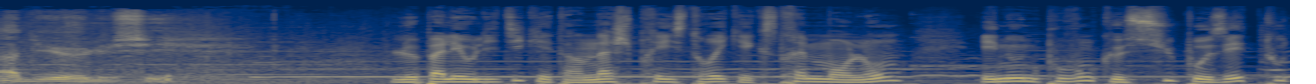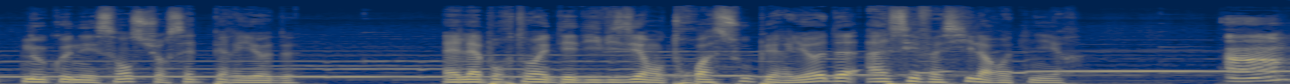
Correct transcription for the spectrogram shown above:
Adieu, Lucie. Le paléolithique est un âge préhistorique extrêmement long et nous ne pouvons que supposer toutes nos connaissances sur cette période. Elle a pourtant été divisée en trois sous-périodes assez faciles à retenir. 1.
